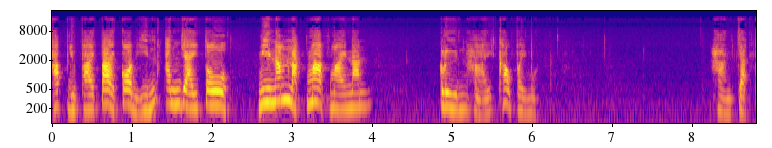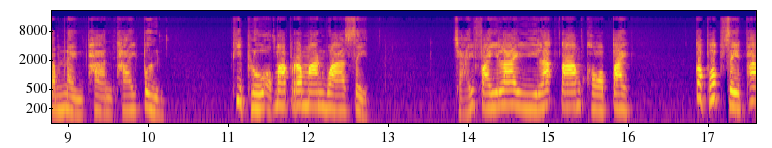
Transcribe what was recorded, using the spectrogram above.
ทับอยู่ภายใต้ก้อนหินอันใหญ่โต มีน้ำหนักมากมายนั้น กลืนหายเข้าไปหมด ห่างจากตำแหน่งผ่านท้ายปืน ที่โผล่ออกมาประมาณวาเศษฉายไฟไล่ละตามขอบไป ก็พบเศษผ้า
